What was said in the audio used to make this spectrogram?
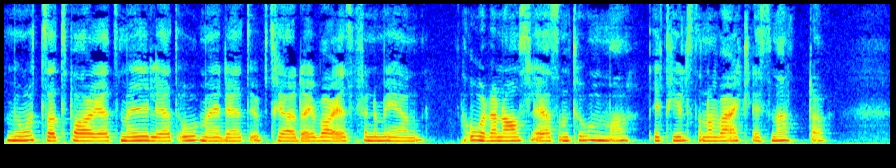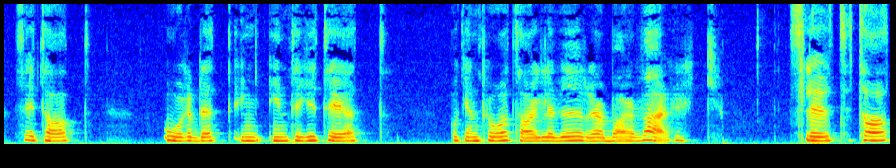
Motsatsparet möjlighet omöjlighet uppträder i varje fenomen. Orden avslöjas som tomma, i tillstånd av verklig smärta citat, ordet integritet och en påtaglig vidrörbar verk. Slut citat.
